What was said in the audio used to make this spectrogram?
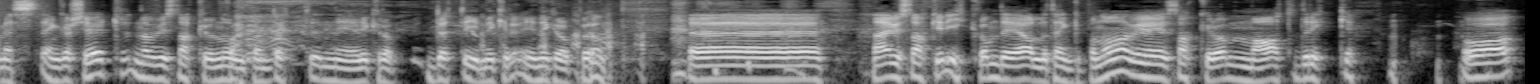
mest engasjert når vi snakker om noe vi kan døtte, ned i kropp, døtte inn, i, inn i kroppen. Uh, nei, vi snakker ikke om det alle tenker på nå. Vi snakker om mat og drikke. Og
